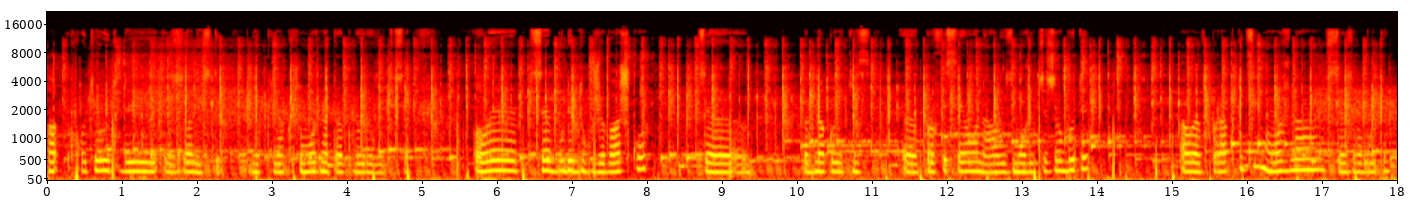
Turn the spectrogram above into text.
а, хотіли туди залізти, як, якщо можна так виразитися. Але це буде дуже важко. Це е, однако якісь е, професіонали зможуть це зробити. Але в практиці можна все зробити.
